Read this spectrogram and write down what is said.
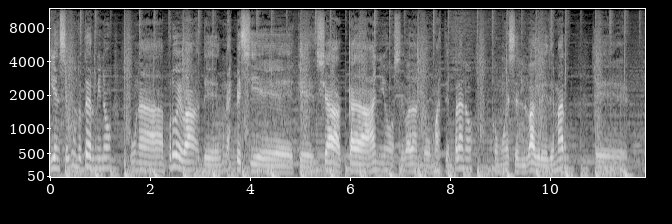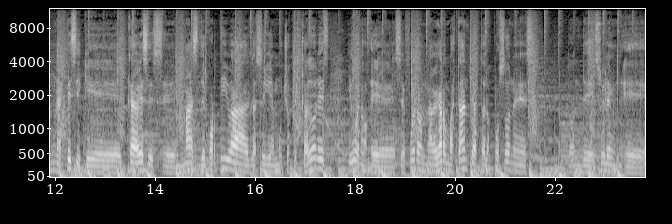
Y en segundo término una prueba de una especie que ya cada año se va dando más temprano como es el bagre de mar una especie que cada vez es eh, más deportiva, la siguen muchos pescadores y bueno, eh, se fueron, navegaron bastante hasta los pozones donde suelen eh,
